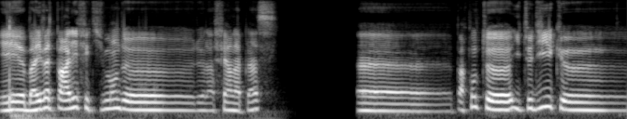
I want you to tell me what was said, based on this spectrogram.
Et bah, il va te parler effectivement de, de l'affaire La Place. Par contre, il te dit que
